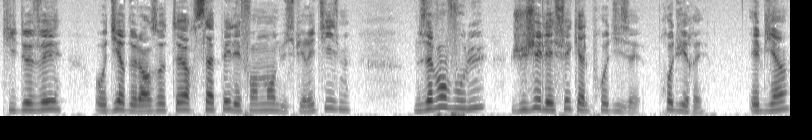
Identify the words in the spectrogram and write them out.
qui devaient, au dire de leurs auteurs, saper les fondements du spiritisme, nous avons voulu juger l'effet qu'elles produiraient. Eh bien,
